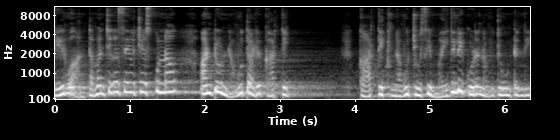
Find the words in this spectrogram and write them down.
పేరు అంత మంచిగా సేవ్ చేసుకున్నావు? అంటూ నవ్వుతాడు కార్తీక్. కార్తీక్ నవ్వు చూసి మైథిలి కూడా నవ్వుతూ ఉంటుంది.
